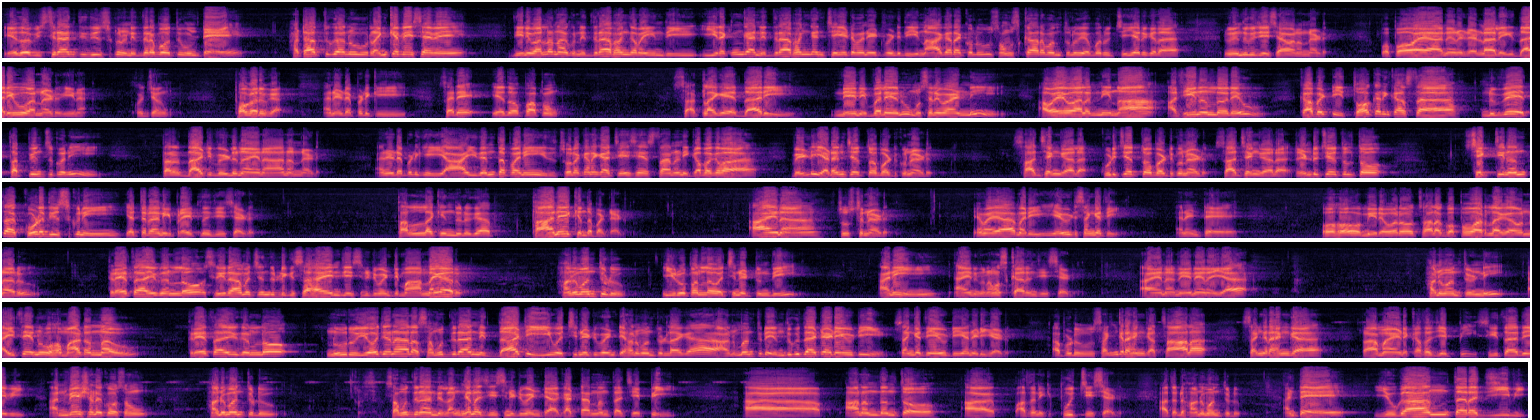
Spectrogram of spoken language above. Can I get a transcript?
ఏదో విశ్రాంతి తీసుకుని నిద్రపోతూ ఉంటే హఠాత్తుగా నువ్వు రంకె వేశావే. దీనివల్ల నాకు నిద్రాభంగమైంది. ఈ రకంగా నిద్రాభంగం చేయటం అనేటువంటిది నాగరకులు సంస్కారవంతులు ఎవరు చెయ్యరు కదా. నువ్వు ఎందుకు చేశావని అన్నాడు. పోవాయా నేను వెళ్ళాలి. దారివు అన్నాడు ఈయన. కొంచెం పొగరుగా అనేటప్పటికీ సరే ఏదో పాపం సో అట్లాగే దారి నేను ఇవ్వలేను ముసలివాణ్ణి అవయవాలన్నీ నా అధీనంలో లేవు. కాబట్టి తోకని కాస్త నువ్వే తప్పించుకొని తన దాటి వెళ్ళు నాయనా అని అన్నాడు. అనేటప్పటికీ "ఆ, ఇదెంత పని? ఇది చులకనగా చేసేస్తానని గబగబా వెళ్ళి ఎడం చేత్తో పట్టుకున్నాడు. సాధ్యంగాల కుడి చేత్తో పట్టుకున్నాడు. సాధ్యంగాల రెండు చేతులతో శక్తినంతా కూడదీసుకుని ఎత్తడానికి ప్రయత్నం చేశాడు. తల్లకిందులుగా తానే కింద పడ్డాడు. ఆయన చూస్తున్నాడు. ఏమయ్యా మరి ఏమిటి సంగతి? అని అంటే ఓహో మీరెవరో చాలా గొప్పవారులాగా ఉన్నారు. త్రేతాయుగంలో శ్రీరామచంద్రుడికి సహాయం చేసినటువంటి మా అన్నగారు హనుమంతుడు ఈ రూపంలో వచ్చినట్టుంది అని ఆయనకు నమస్కారం చేశాడు. ఆయన నేనేనయ్యా హనుమంతుణ్ణి అయితే నువ్వు ఒక మాట అన్నావు. త్రేతాయుగంలో నూరు యోజనాల సముద్రాన్ని దాటి వచ్చినటువంటి హనుమంతుడిలాగా హనుమంతుడు ఎందుకు దాటాడేమిటి సంగతి ఏమిటి అని అడిగాడు. అప్పుడు సంగ్రహంగా చాలా సంగ్రహంగా రామాయణ కథ చెప్పి సీతాదేవి అన్వేషణ కోసం హనుమంతుడు సముద్రాన్ని లంఘన చేసినటువంటి ఆ ఘట్టాన్నంతా చెప్పి ఆ ఆనందంతో ఆ అతనికి పూజ చేశాడు. అతడు హనుమంతుడు. అంటే యుగాంతర జీవి.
